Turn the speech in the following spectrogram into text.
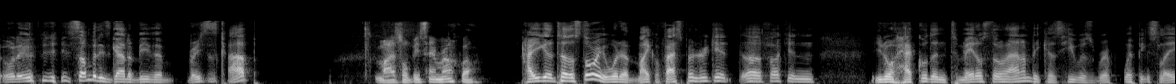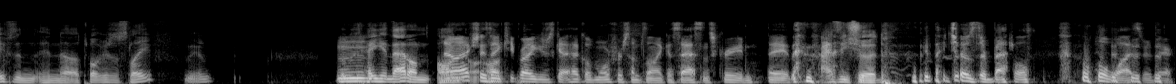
What you- Somebody's got to be the racist cop. Might as well be Sam Rockwell. How you gonna tell the story? Would a Michael Fassbender get uh, fucking, you know, heckled and tomatoes thrown at him because he was rip- whipping slaves in in uh, Twelve Years a Slave? Mean, nobody's Mm. hanging that on. on no, I actually on- think he probably just got heckled more for something like Assassin's Creed. They as he should. they chose their battle a little wiser there.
